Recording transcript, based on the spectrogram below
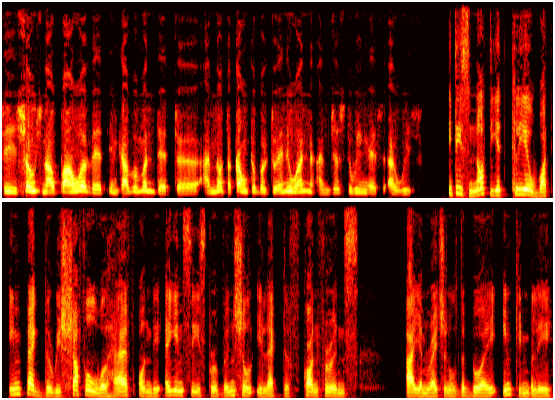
she shows now power that in government that uh, I'm not accountable to anyone. I'm just doing as I wish. It is not yet clear what impact the reshuffle will have on the ANC's provincial elective conference. I am Reginald Witbooi in Kimberley.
